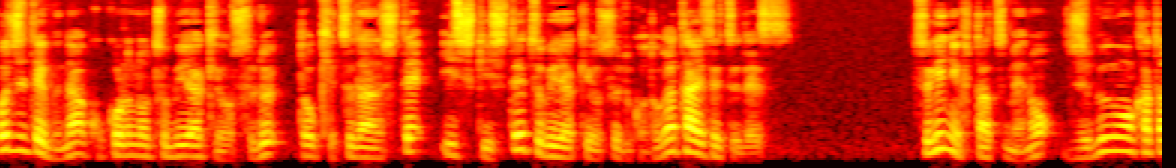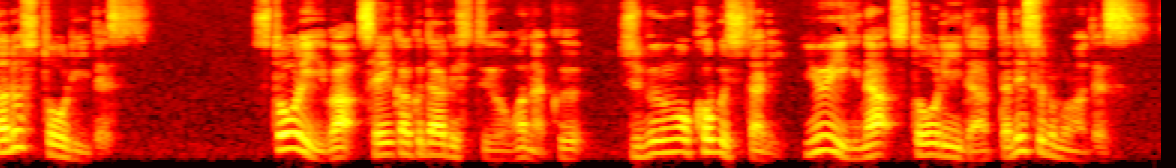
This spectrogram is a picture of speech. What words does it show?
ポジティブな心のつぶやきをすると決断して意識してつぶやきをすることが大切です。次に二つ目の自分を語るストーリーです。ストーリーは正確である必要はなく、自分を鼓舞したり有意義なストーリーであったりするものです。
